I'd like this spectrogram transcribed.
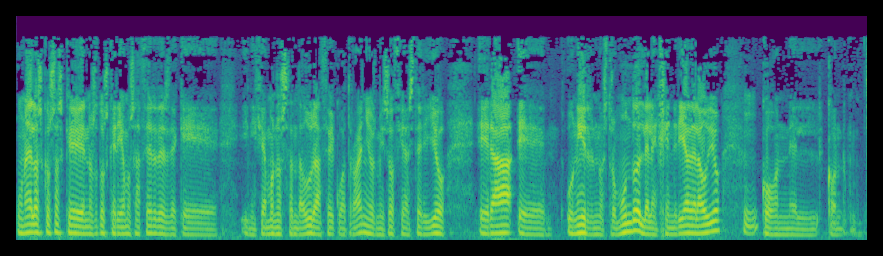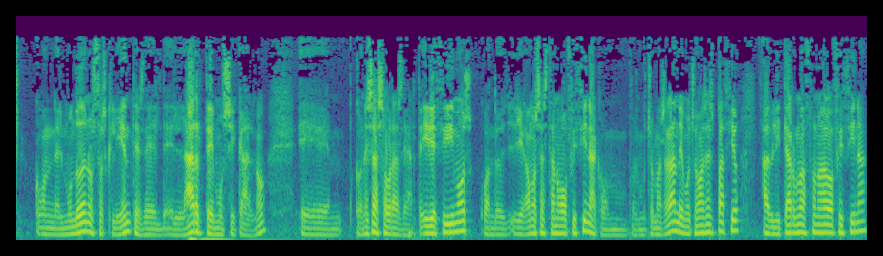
una de las cosas que nosotros queríamos hacer desde que iniciamos nuestra andadura hace cuatro años, mi socia Esther y yo, era eh, unir nuestro mundo, el de la ingeniería del audio, con el, con, con el mundo de nuestros clientes, del, arte musical, ¿no? Eh, con esas obras de arte. Y decidimos, cuando llegamos a esta nueva oficina, con pues, mucho más grande, mucho más espacio, habilitar una zona de la oficina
